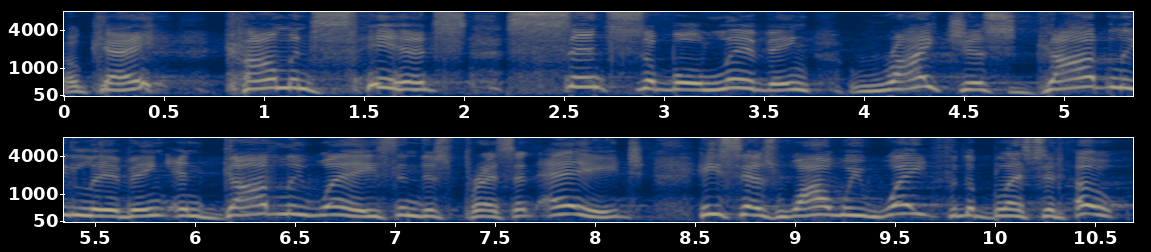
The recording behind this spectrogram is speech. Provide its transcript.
okay? Common sense, sensible living, righteous, godly living, and godly ways in this present age. He says, while we wait for the blessed hope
